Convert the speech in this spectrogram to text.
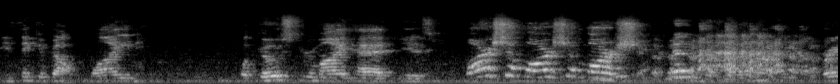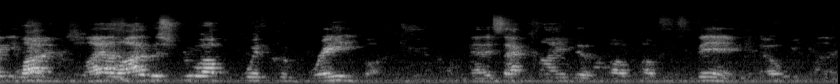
you think about whining, what goes through my head is Marsha, Marsha, Marsha. Brady. A lot of us grew up with the Brady and it's that kind of, of, of thing you know we kind of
